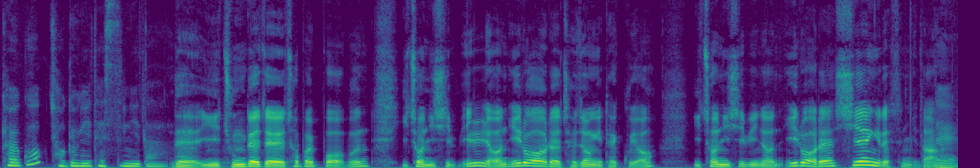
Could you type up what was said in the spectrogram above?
결국 적용이 됐습니다. 네, 이 중대재해처벌법은 2021년 1월에 제정이 됐고요. 2022년 1월에 시행이 됐습니다. 네.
